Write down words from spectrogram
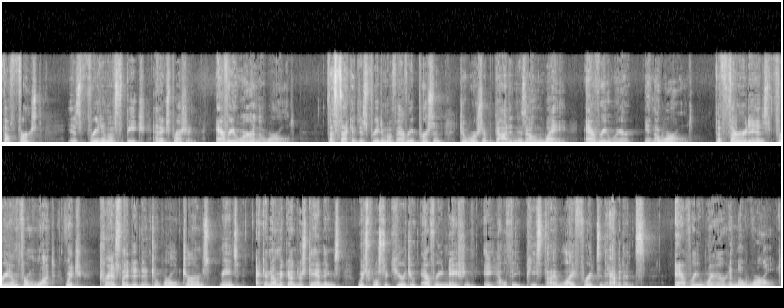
The first is freedom of speech and expression everywhere in the world. The second is freedom of every person to worship God in his own way everywhere in the world. The third is freedom from want, which, translated into world terms, means economic understandings which will secure to every nation a healthy peacetime life for its inhabitants everywhere in the world.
